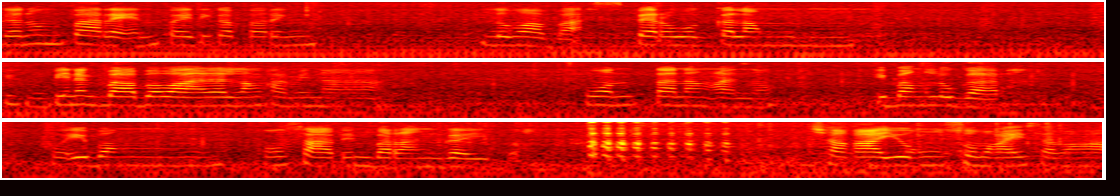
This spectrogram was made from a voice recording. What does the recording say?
Ganun pa rin. Pwede ka pa rin lumabas. Pero wag ka lang pinagbabawalan lang kami na punta ng ano, ibang lugar. O ibang kung sa atin barangay ba. Tsaka yung sumakay sa mga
